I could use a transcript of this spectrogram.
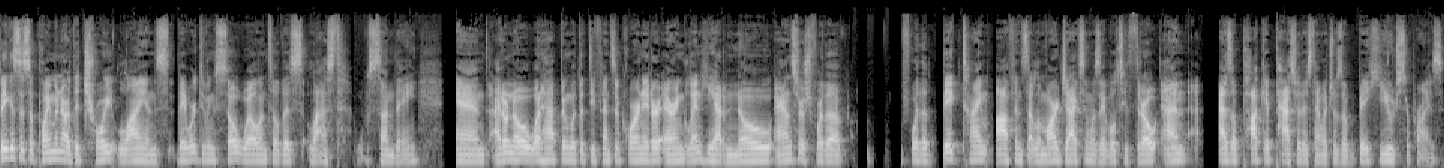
Biggest disappointment are the Detroit Lions. They were doing so well until this last Sunday. And I don't know what happened with the defensive coordinator, Aaron Glenn. He had no answers for the for the big time offense that Lamar Jackson was able to throw and as a pocket passer this time, which was a big huge surprise.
